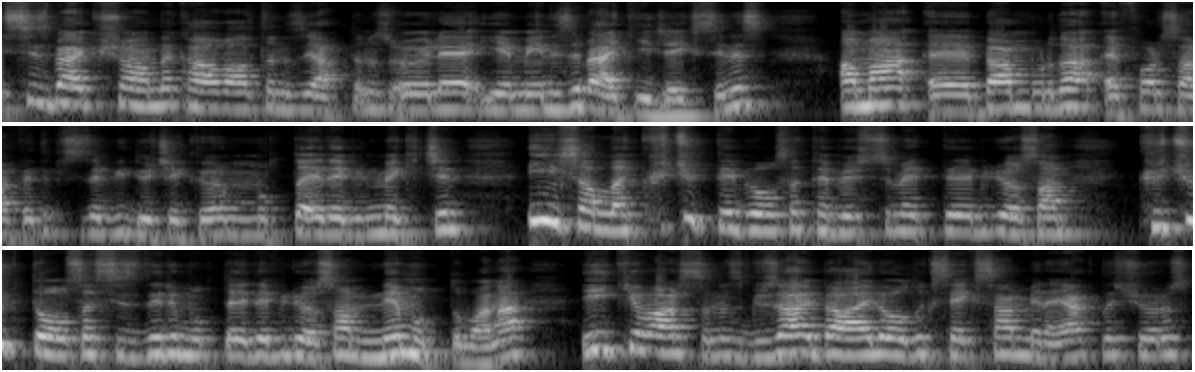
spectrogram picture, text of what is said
siz belki şu anda kahvaltınızı yaptınız. Öğle yemeğinizi belki yiyeceksiniz. Ama e, ben burada efor sarf edip size video çekiyorum mutlu edebilmek için. İnşallah küçük de bir olsa tebessüm ettirebiliyorsam, küçük de olsa sizleri mutlu edebiliyorsam ne mutlu bana. İyi ki varsınız. Güzel bir aile olduk. 80 bine yaklaşıyoruz.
